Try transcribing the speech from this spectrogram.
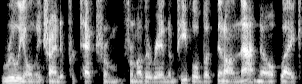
really only trying to protect from from other random people. But then on that note, like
